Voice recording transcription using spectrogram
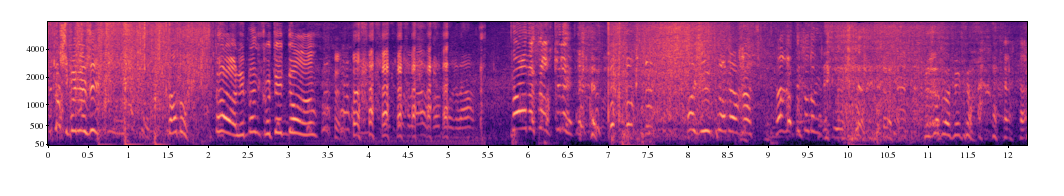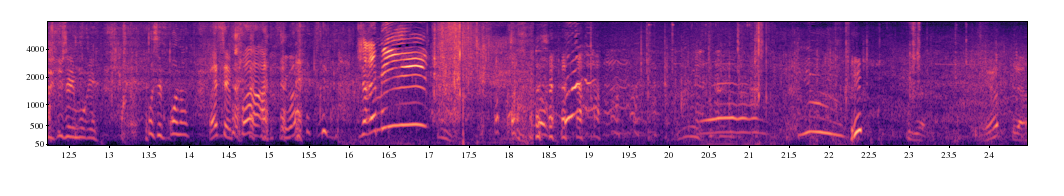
putain, je suis pas nager. Pardon. Oh, elle est bonne quand t'es dedans, hein. Non, on va te reculer. Oh, j'ai eu peur d'un rat. Arrête tes conneries. Le jeu m'a fait peur. J'ai cru que j'allais mourir. Oh, c'est froid là. Ouais, c'est froid, hein, tu vois. Jérémy Et hop là.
